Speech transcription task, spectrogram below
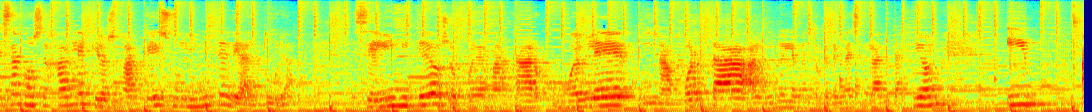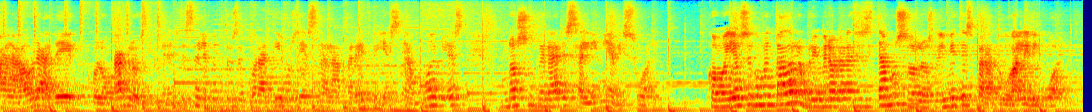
es aconsejable que os marquéis un límite de altura. Ese límite os lo puede marcar un mueble, una puerta, algún elemento que tengáis en la habitación y a la hora de colocar los diferentes elementos decorativos, ya sea la pared o ya sea muebles, no superar esa línea visual. Como ya os he comentado, lo primero que necesitamos son los límites para tu gallery wall.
